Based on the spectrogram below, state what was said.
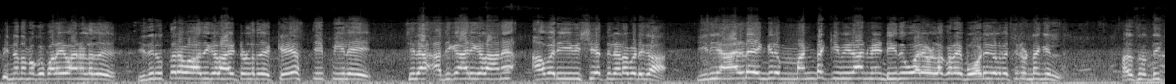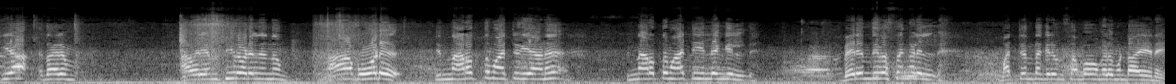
പിന്നെ നമുക്ക് പറയുവാനുള്ളത് ഇതിന് ഉത്തരവാദികളായിട്ടുള്ളത് കെ എസ് ടി പിയിലെ ചില അധികാരികളാണ്. അവർ ഈ വിഷയത്തിൽ ഇടപെടുക. ഇനി ആരുടെയെങ്കിലും മണ്ടയ്ക്ക് വീഴാൻ വേണ്ടി ഇതുപോലെയുള്ള കുറെ ബോർഡുകൾ വെച്ചിട്ടുണ്ടെങ്കിൽ അത് ശ്രദ്ധിക്കുക. എന്തായാലും അവർ എം സി റോഡിൽ നിന്നും ആ ബോർഡ് ഇന്ന് അറത്ത് മാറ്റുകയാണ്. ഇന്ന് അറത്ത് മാറ്റിയില്ലെങ്കിൽ വരും ദിവസങ്ങളിൽ മറ്റെന്തെങ്കിലും സംഭവങ്ങളും ഉണ്ടായേനെ.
